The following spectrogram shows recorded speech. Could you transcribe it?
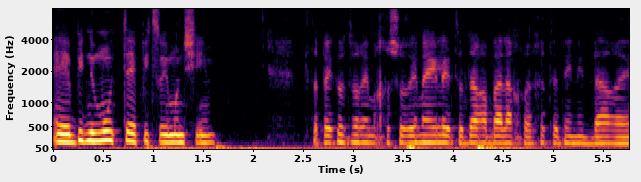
אה, בדמות אה, פיצויים עונשיים. נסתפק בדברים החשובים האלה. תודה רבה לך, עורכת הדין אה,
